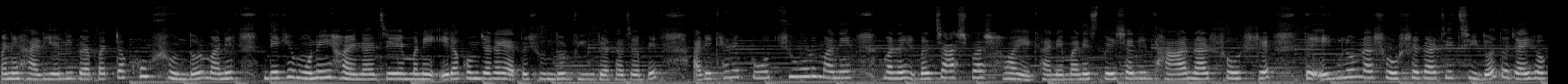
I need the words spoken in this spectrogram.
মানে হারিয়ালি ব্যাপারটা খুব সুন্দর। মানে দেখে মনেই হয় না যে মানে এরকম জায়গায় এত সুন্দর ভিউ দেখা যাবে। আর এখানে প্রচুর মানে মানে চাষবাস হয় এখানে। মানে স্পেশালি ধান আর সর্ষে। তো এগুলোও না সর্ষে গাছে ছিল। তো যাই হোক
